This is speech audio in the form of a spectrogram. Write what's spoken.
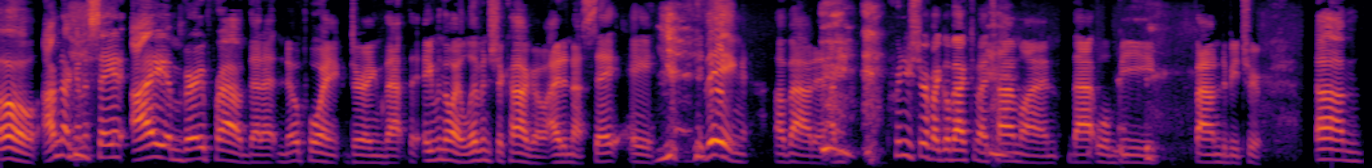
oh, I'm not going to say it. I am very proud that at no point during that, th- even though I live in Chicago, I did not say a thing about it. I'm pretty sure if I go back to my timeline, that will be found to be true. Um,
